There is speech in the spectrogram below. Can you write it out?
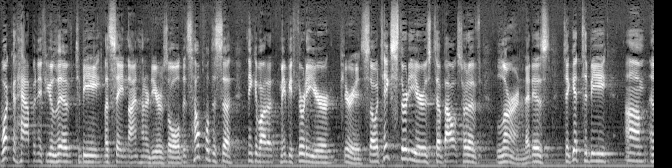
what could happen if you live to be, let's say, 900 years old, it's helpful just to think about it maybe 30 year periods. So, it takes 30 years to about sort of learn. That is, to get to be um, an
